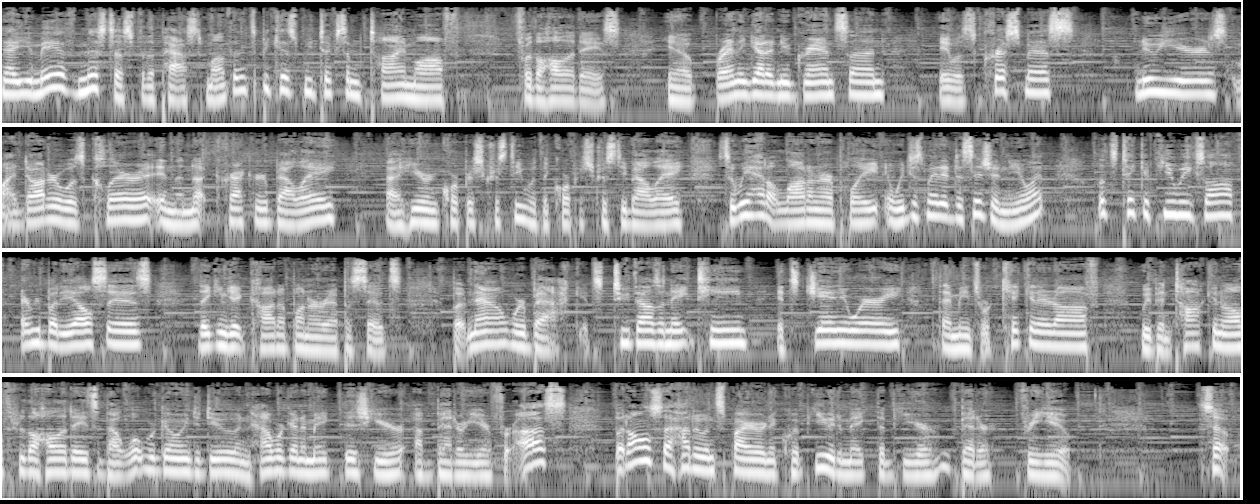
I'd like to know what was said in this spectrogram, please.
Now, you may have missed us for the past month, and it's because we took some time off for the holidays. You know, Brandon got a new grandson, it was Christmas, New Year's. My daughter was Clara in the Nutcracker Ballet uh, here in Corpus Christi with the Corpus Christi Ballet. So we had a lot on our plate, and we just made a decision. You know what? Let's take a few weeks off. Everybody else is. They can get caught up on our episodes. But now we're back. It's 2018. It's January. That means we're kicking it off. We've been talking all through the holidays about what we're going to do and how we're going to make this year a better year for us, but also how to inspire and equip you to make the year better for you. So,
